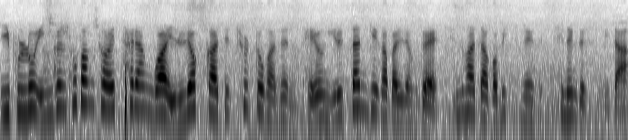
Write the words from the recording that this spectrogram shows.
이 불로 인근 소방서의 차량과 인력까지 출동하는 대응 1단계가 발령돼 진화 작업이 진행, 진행됐습니다.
